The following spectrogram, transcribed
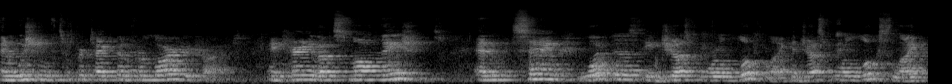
and wishing to protect them from larger tribes, and caring about small nations, and saying, what does a just world look like? A just world looks like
